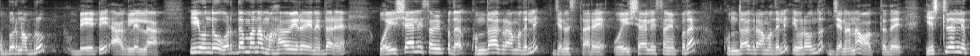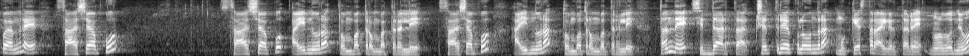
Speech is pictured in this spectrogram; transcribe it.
ಒಬ್ಬರನ್ನೊಬ್ಬರು ಭೇಟಿ ಆಗಲಿಲ್ಲ. ಈ ಒಂದು ವರ್ಧಮನ ಮಹಾವೀರ ಏನಿದ್ದಾರೆ, ವೈಶಾಲಿ ಸಮೀಪದ ಕುಂದಾ ಗ್ರಾಮದಲ್ಲಿ ಜನಿಸ್ತಾರೆ. ವೈಶಾಲಿ ಸಮೀಪದ ಕುಂದಾ ಗ್ರಾಮದಲ್ಲಿ ಇವರ ಒಂದು ಜನನವಾಗ್ತದೆ. ಎಷ್ಟರಲ್ಲಿಪ್ಪ ಅಂದರೆ, ಸಾಶಾಪು ಸಾಶಾಪು ಐನೂರ ತೊಂಬತ್ತೊಂಬತ್ತರಲ್ಲಿ, ಸಾಶಾಪು ಐನೂರ ತೊಂಬತ್ತೊಂಬತ್ತರಲ್ಲಿ. ತಂದೆ ಸಿದ್ಧಾರ್ಥ ಕ್ಷತ್ರಿಯ ಕುಲವೊಂದರ ಮುಖ್ಯಸ್ಥರಾಗಿರ್ತಾರೆ. ನೋಡ್ಬೋದು ನೀವು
